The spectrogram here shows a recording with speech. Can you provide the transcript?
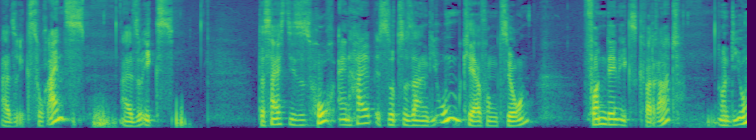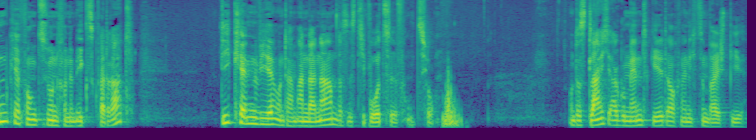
also x hoch 1, also x. Das heißt, dieses hoch 1,5 ist sozusagen die Umkehrfunktion von dem x Quadrat. Und die Umkehrfunktion von dem x Quadrat, die kennen wir unter einem anderen Namen, das ist die Wurzelfunktion. Und das gleiche Argument gilt auch, wenn ich zum Beispiel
